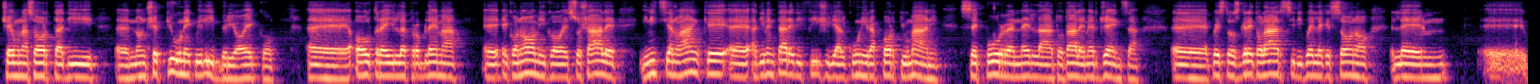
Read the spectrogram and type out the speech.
c'è una sorta di eh, non c'è più un equilibrio, ecco, eh, oltre il problema eh, economico e sociale iniziano anche eh, a diventare difficili alcuni rapporti umani, seppur nella totale emergenza. Eh, questo sgretolarsi di quelle che sono le mh, eh,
